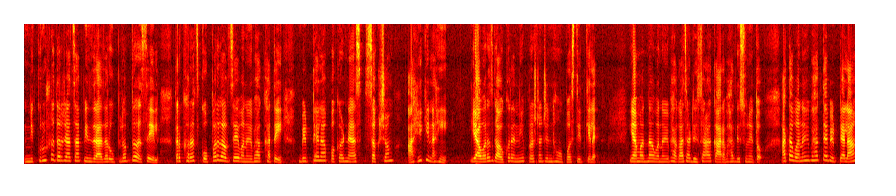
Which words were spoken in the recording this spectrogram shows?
निकृष्ट दर्जाचा पिंजरा जर उपलब्ध असेल तर खरंच कोपरगावचे वनविभाग खाते बिबट्याला पकडण्यास सक्षम आहे की नाही यावरच गावकऱ्यांनी प्रश्नचिन्ह उपस्थित केलंय. यामधनं वनविभागाचा ढिसाळ कारभार दिसून येतो. आता वनविभाग त्या बिबट्याला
